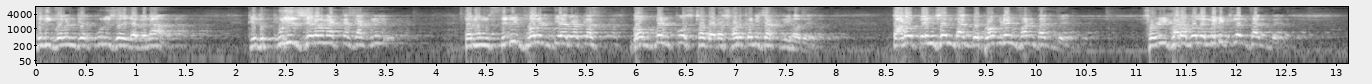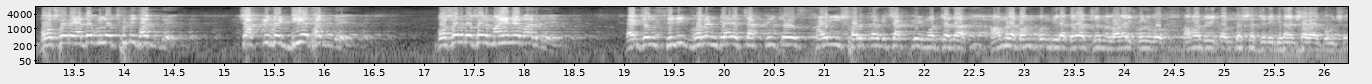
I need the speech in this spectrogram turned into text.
সিভিক ভলেন্টিয়ার পুলিশ হয়ে যাবে না। কিন্তু পুলিশ যেরকম একটা চাকরি তেমন সিভিক ভলেন্টিয়ার একটা গভর্নমেন্ট পোস্ট হবে, একটা সরকারি চাকরি হবে। তারও পেনশন থাকবে প্রভিডেন্ট ফান্ড থাকবে। শরীর খারাপ হলে মেডিক্লেম থাকবে। বছরে এতগুলো ছুটি থাকবে, চাকরিতে ডিএ থাকবে। বছর বছর মাইনে বাড়বে। একজন সিভিক ভলেন্টিয়ারের চাকরিকেও স্থায়ী সরকারি চাকরির মর্যাদা আমরা বামপন্থীরা দেওয়ার জন্য লড়াই করব। আমাদের এই কণ্ঠস্বর যদি বিধানসভায় পৌঁছে।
